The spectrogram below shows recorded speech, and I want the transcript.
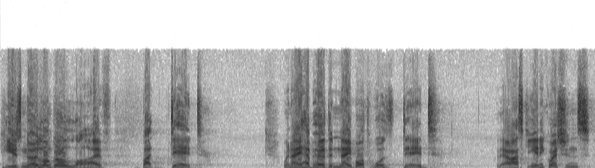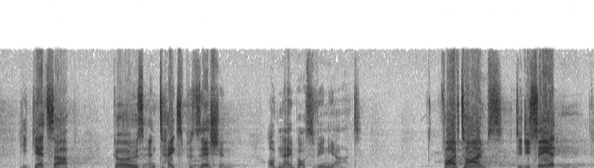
He is no longer alive, but dead. When Ahab heard that Naboth was dead, Without asking any questions, he gets up, goes, and takes possession of Naboth's vineyard. Five times. Did you see it?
